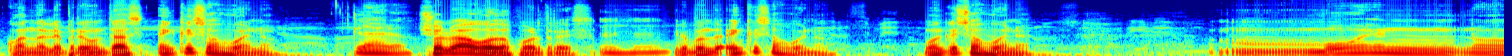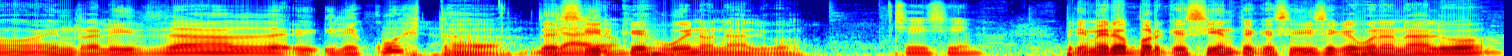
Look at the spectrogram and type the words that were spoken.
cuando le preguntas, ¿en qué sos bueno? Claro. Yo lo hago dos por tres. Ujú. Y le pregunto, ¿en qué sos bueno? ¿O en qué sos buena? "Mm, Bueno, en realidad, y le cuesta decir Claro. que es bueno en algo. Sí, sí. Primero porque siente que si dice que es bueno en algo,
